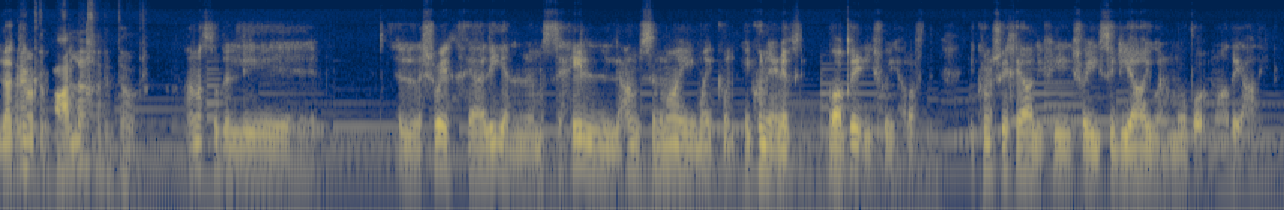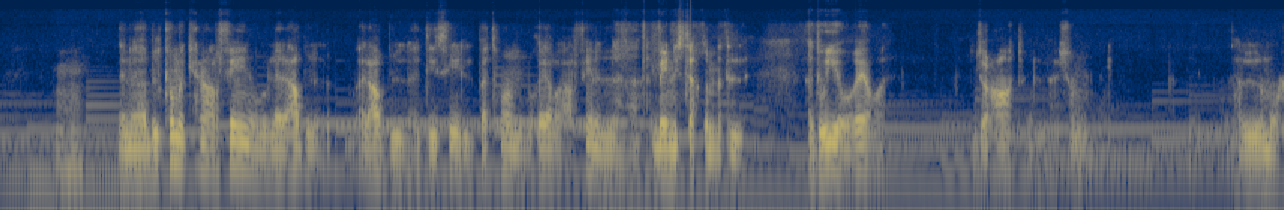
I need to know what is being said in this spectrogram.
لكن ركب على الآخر الدور. أنا أقصد اللي اللي شوي خياليا مستحيل العالم السينمائي ما يكون يكون يعني واقعي شوي عرفت يكون شوي خيالي في شوي CGI والموضوع المواضيع هذه. لأن بال comic إحنا عارفين والألعاب ألعاب ال DC الباتمان وغيره عارفين انه بين يستخدم مثل أدوية وغيره جرعات ولا عشان هالأمور.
